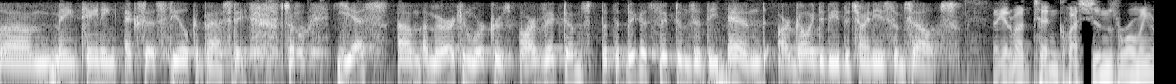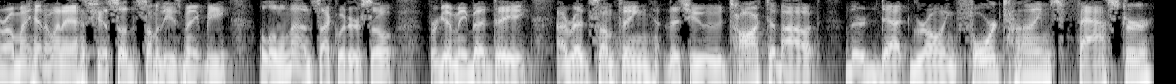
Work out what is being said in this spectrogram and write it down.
um, maintaining excess steel capacity. So, yes, um, American workers are victims, but the biggest victims at the end are going to be the Chinese themselves. I got about 10 questions roaming around my head I want to ask you. So some of these may be a little non sequitur, so forgive me. But they, I read something that you talked about their debt growing four times faster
